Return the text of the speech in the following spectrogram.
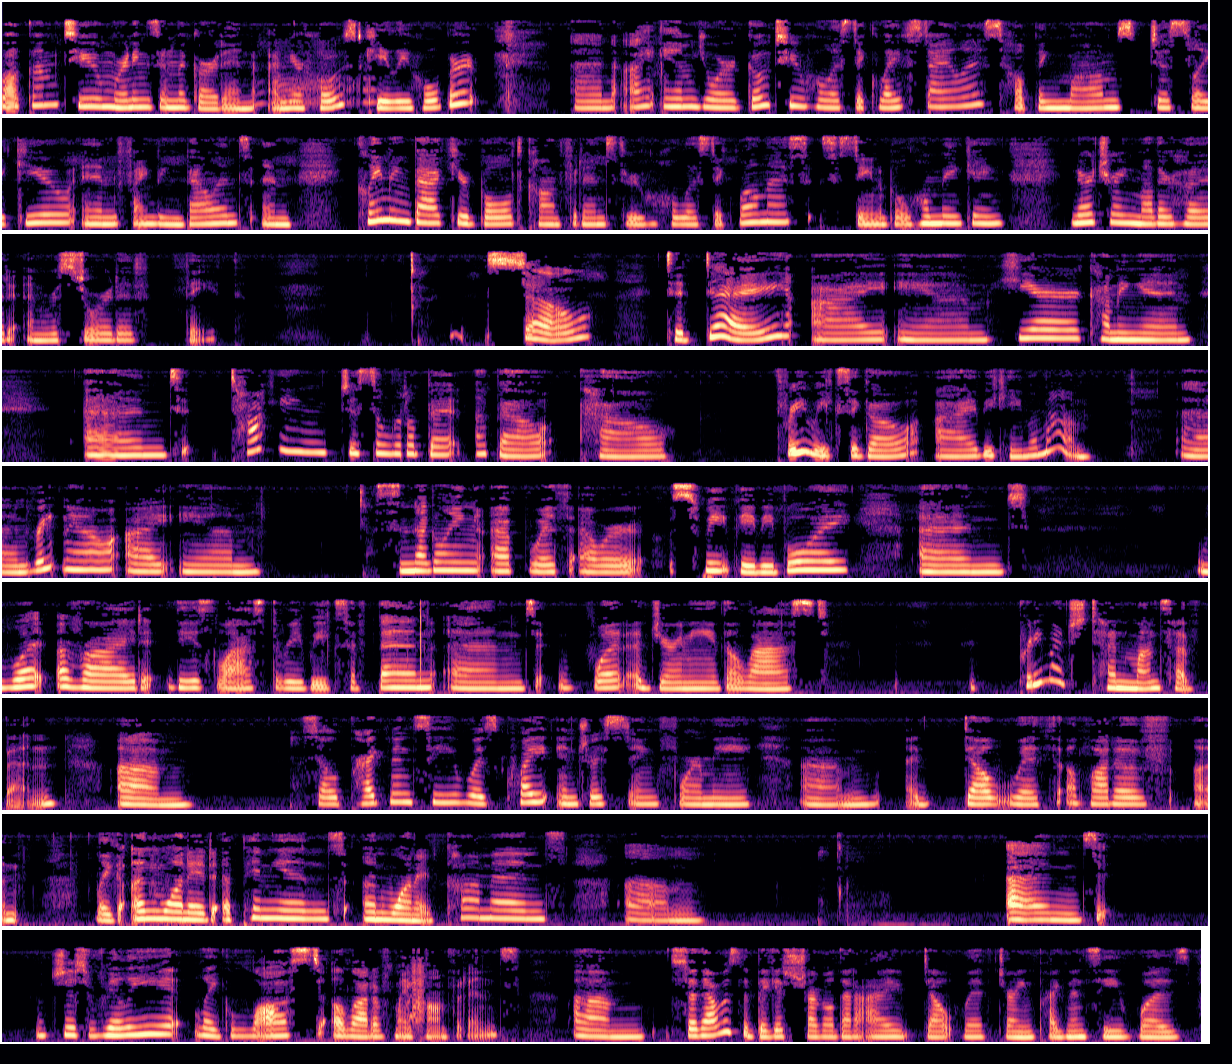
welcome to Mornings in the Garden. I'm your host, Kaylee Holbert, and I am your go to holistic lifestylist, helping moms just like you in finding balance and claiming back your bold confidence through holistic wellness, sustainable homemaking, nurturing motherhood, and restorative faith. So, today I am here coming in and talking just a little bit about how three weeks ago I became a mom. And right now I am snuggling up with our sweet baby boy and what a ride these last three weeks have been and what a journey the last pretty much 10 months have been. Um, so, pregnancy was quite interesting for me. Um, I dealt with a lot of un- like unwanted opinions, unwanted comments, um, and just really like lost a lot of my confidence. Um, so that was the biggest struggle that I dealt with during pregnancy was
